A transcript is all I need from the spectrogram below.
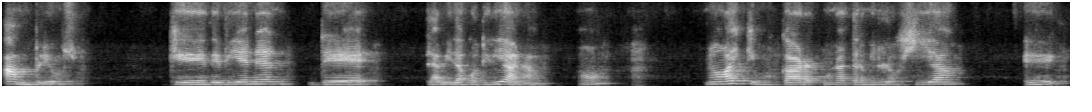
amplios que devienen de la vida cotidiana, ¿no? Hay que buscar una terminología eh,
